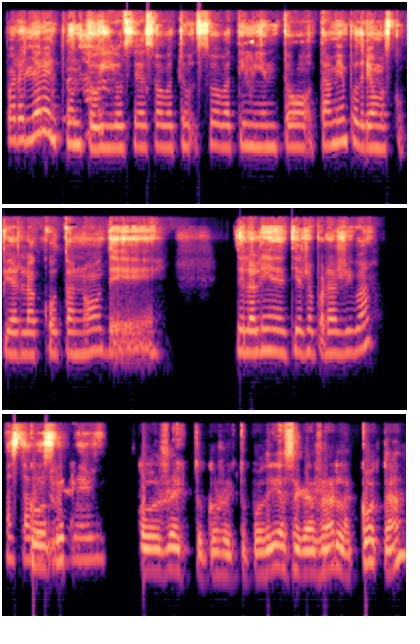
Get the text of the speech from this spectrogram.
Para hallar el punto I, o sea, su, abatimiento, también podríamos copiar la cota, ¿no? De, de la línea de tierra para arriba hasta correcto, correcto, correcto. Podrías agarrar la cota,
